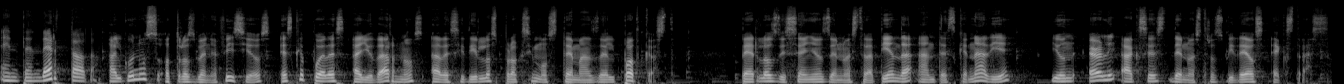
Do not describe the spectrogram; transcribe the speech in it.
entender todo. Algunos otros beneficios es que puedes ayudarnos a decidir los próximos temas del podcast, ver los diseños de nuestra tienda antes que nadie y un early access de nuestros videos extras.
